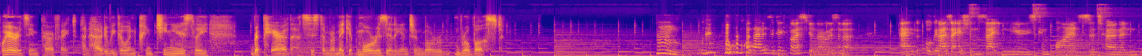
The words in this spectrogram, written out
where it's imperfect and how do we go and continuously repair that system or make it more resilient and more robust? Hmm. that is a good question though, isn't it? And organizations that use compliance to determine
